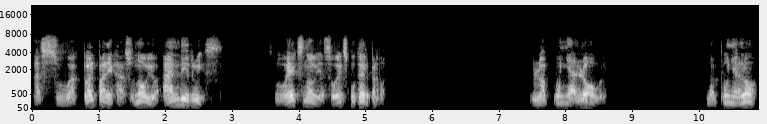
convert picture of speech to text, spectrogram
a su actual pareja, a su novio, Andy Ruiz, su ex novia, su ex mujer, perdón, lo apuñaló, güey. Lo apuñaló.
